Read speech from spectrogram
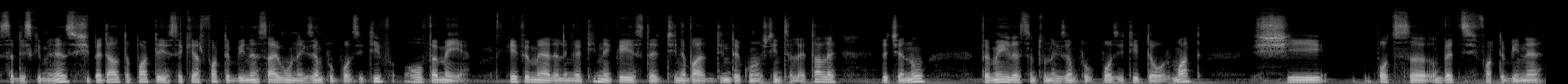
să discriminezi și pe de altă parte este chiar foarte bine să ai un exemplu pozitiv, o femeie. Că e femeia de lângă tine, că este cineva dintre cunoștințele tale, de ce nu? Femeile sunt un exemplu pozitiv de urmat și poți să înveți foarte bine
